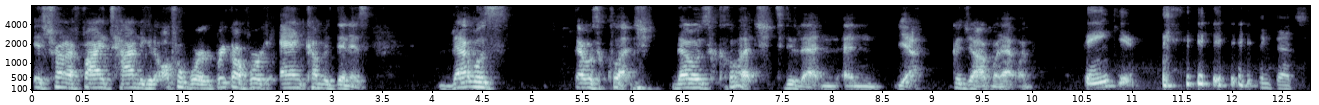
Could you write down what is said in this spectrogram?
is trying to find time to get off of work, break off work, and come to dentist. That was that was clutch. That was clutch to do that, and and yeah, good job on that one. Thank you. I think that's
